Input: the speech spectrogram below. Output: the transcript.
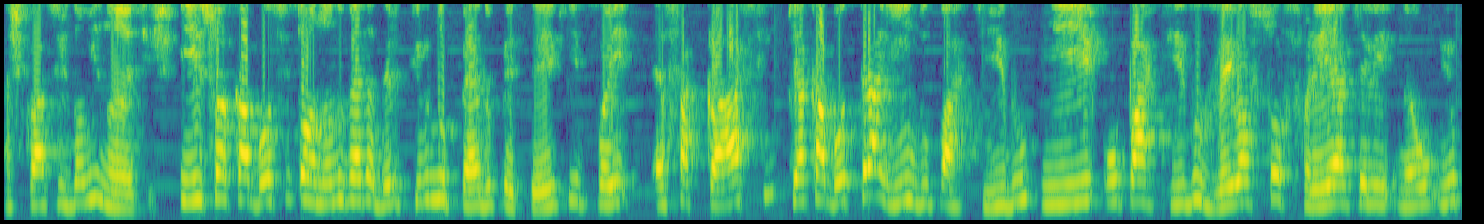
as classes dominantes. E isso acabou se tornando um verdadeiro tiro no pé do PT, que foi essa classe que acabou traindo o partido e o partido veio a sofrer aquele. Né, e, o,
